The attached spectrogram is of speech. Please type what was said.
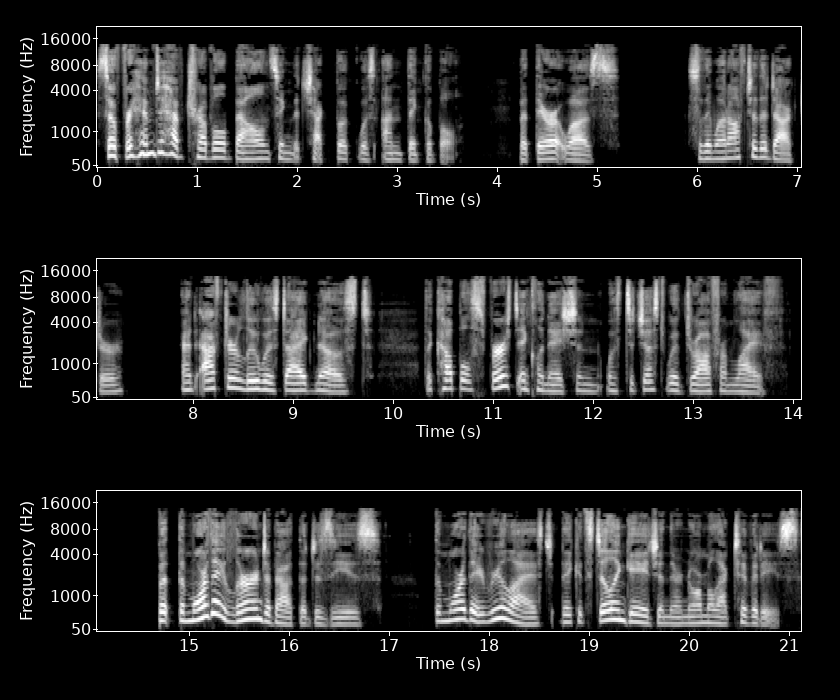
So for him to have trouble balancing the checkbook was unthinkable. But there it was. So they went off to the doctor, and after Lou was diagnosed, the couple's first inclination was to just withdraw from life. But the more they learned about the disease, the more they realized they could still engage in their normal activities.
